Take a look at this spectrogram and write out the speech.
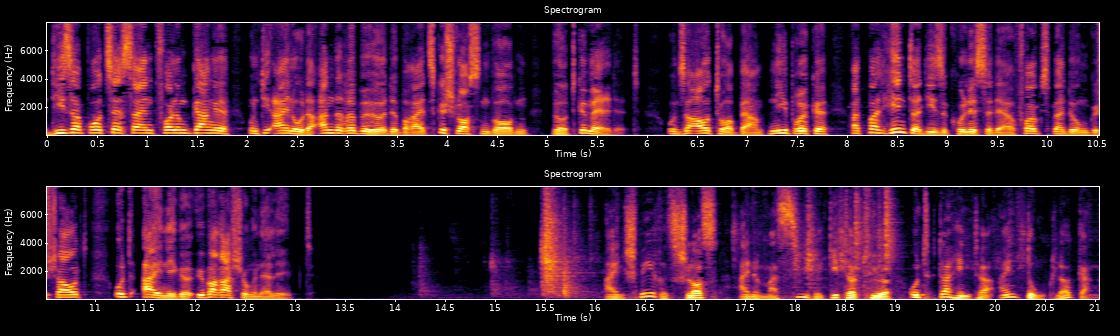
Dieser Prozess sei in vollem Gange und die eine oder andere Behörde bereits geschlossen worden, wird gemeldet. Unser Autor Bernd Niebrücke hat mal hinter diese Kulisse der Erfolgsmeldungen geschaut und einige Überraschungen erlebt. Ein schweres Schloss, eine massive Gittertür und dahinter ein dunkler Gang.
